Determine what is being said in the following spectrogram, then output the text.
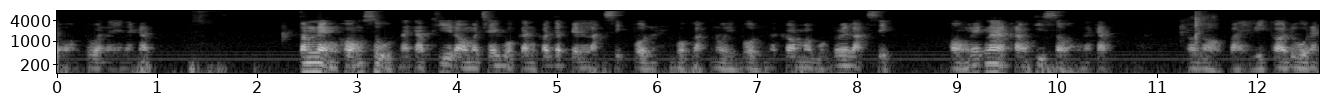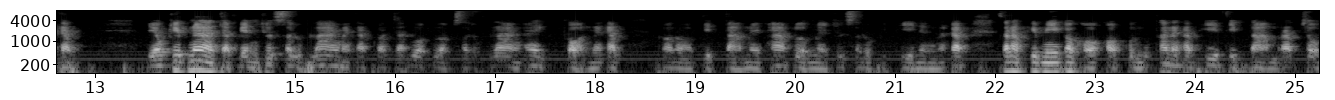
จะออกตัวไหนนะครับตำแหน่งของสูตรนะครับ ที่เรามาใช้บวกกันก็จะเป็นหลักสิบบน บวกหลักหน่วยบน แล้วก็มาบวกด้วยหลักสิบของเลขหน้าครั้งที่สองนะครับก็ลองไปวิเคราะห์ดูนะครับ เดี๋ยวคลิปหน้าจะเป็นชุดสรุปล่างนะครับ ก็จะรวบรวมสรุปล่างให้ก่อนนะครับ ก็รอติดตามในภาพรวมในชุดสรุปอีกทีหนึ่งนะครับสำหรับคลิปนี้ก็ขอขอบคุณทุกท่านนะครับ ที่ติดตามรับชม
